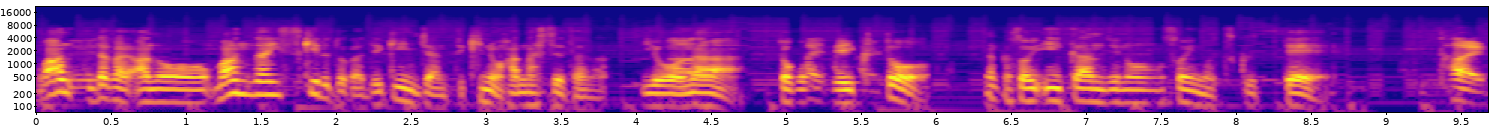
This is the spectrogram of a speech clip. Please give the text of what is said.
まだからあの漫才スキルとかできんじゃんって昨日話してたようなところでいくと、なんかそういういい感じのそういうのを作ってはい。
